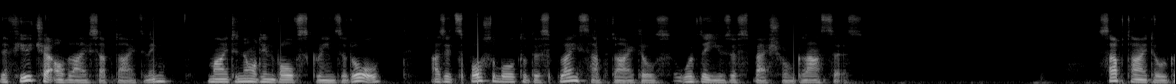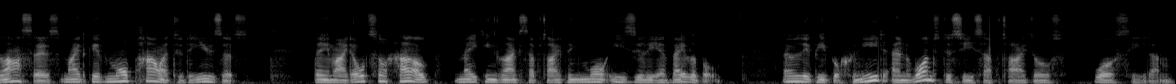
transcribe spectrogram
The future of live subtitling might not involve screens at all, as it's possible to display subtitles with the use of special glasses. Subtitle glasses might give more power to the users. They might also help making live subtitling more easily available. Only people who need and want to see subtitles will see them.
